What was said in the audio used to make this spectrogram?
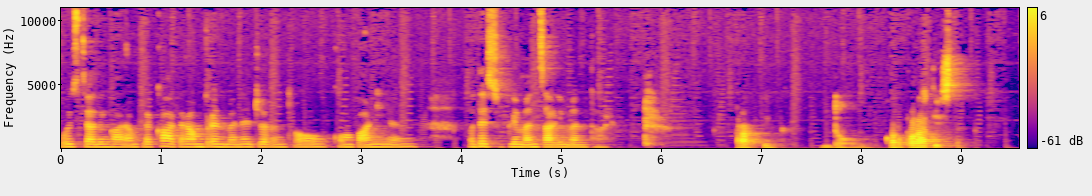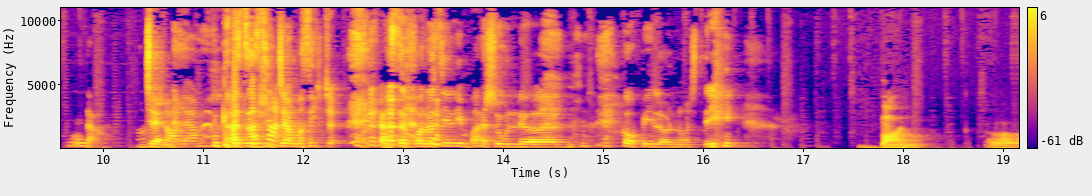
poziția din care am plecat, eram brand manager într-o companie de suplimenți alimentare. Practic, două corporatiste. Da, gen, ca să zicem, zice. ca să folosim limbajul uh, copiilor noștri. Bani uh,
